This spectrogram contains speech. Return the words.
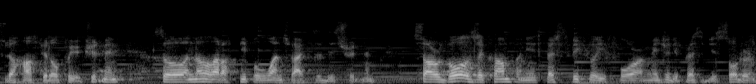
to the hospital for your treatment. So not a lot of people want to access this treatment. So our goal as a company, specifically for major depressive disorder,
